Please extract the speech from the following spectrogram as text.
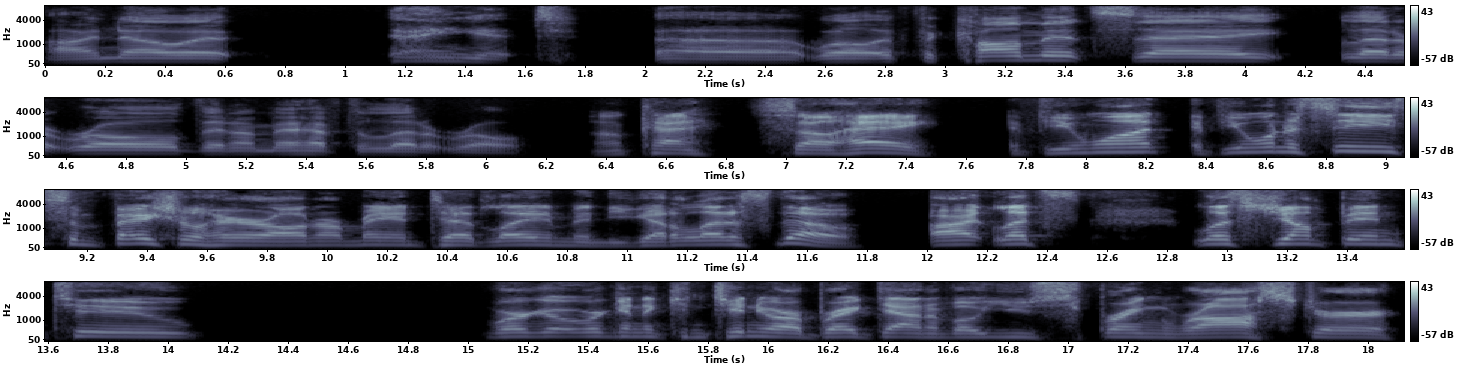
I know it. Dang it. Uh, well, if the comments say let it roll, then I may have to let it roll. Okay, so hey, if you want if you want to see some facial hair on our man Ted Lehman, you got to let us know. All right, let's let's jump into we're go, we're going to continue our breakdown of OU spring roster,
